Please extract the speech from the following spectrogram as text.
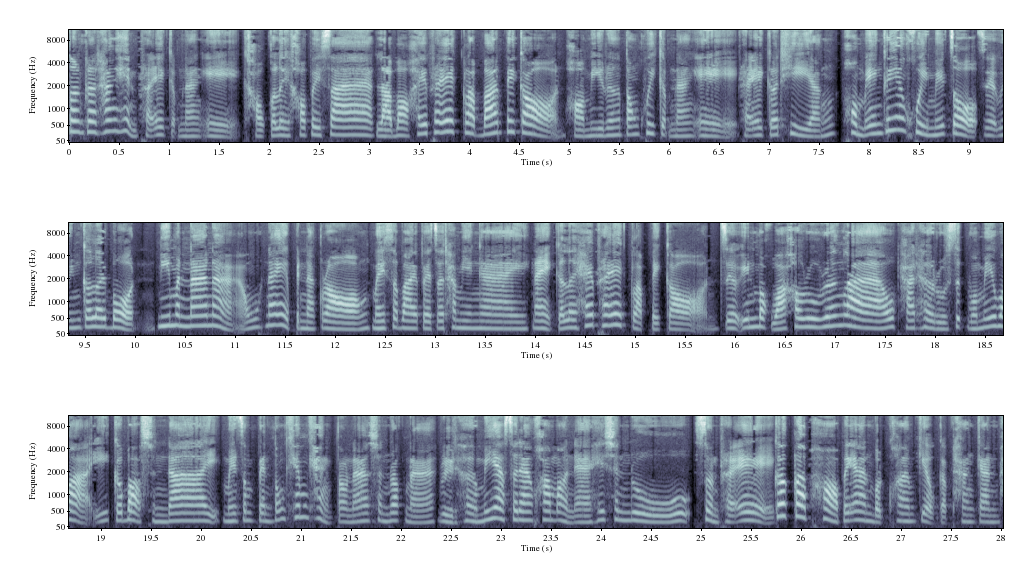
จนกระทั่งเห็นพระเอกกับนางเอก เขาก็เลยเข้าไปแทรกละบอกให้พระเอกกลับบ้านไปก่อน พอมีเรื่องต้องคุยกับนางเอก พระเอกก็เถียง ผมเองก็ยังคุยไม่จบ เจลอินก็เลยบ่นนี่มันหน้าหนาว นางเอกเป็นนักร้อง ไม่สบายไปจะทำยังไงนางเอกก็เลยให้พระเอกกลับไปก่อน เจลอินบอกว่าเขารู้เรื่องแล้ว ถ้าเธอรู้สึกว่าไม่ไหว ก็บอกฉันได้ ไม่จำเป็นต้องเข้มแข็งต่อหน้าฉันหรอกนะ หรือเธอไม่อยากแสดงความอ่อนแอให้ฉันรู้ ส่วนพระเอกก็กลับหอไปอ่านบทความเกี่ยวกับทางการแพ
